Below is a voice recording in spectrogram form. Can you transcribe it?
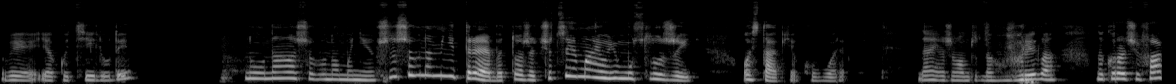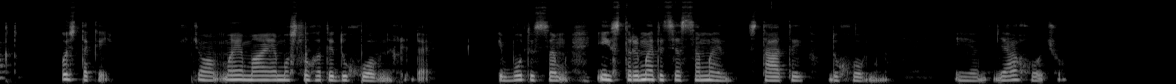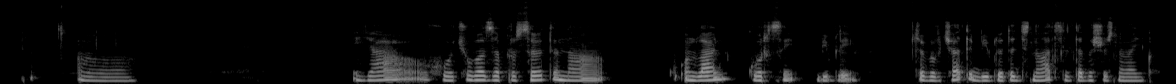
ви як оті люди, ну на що воно мені? Що, що воно мені треба? Теж? Що це я маю йому служити? Ось так, як говорять. Да, я вже вам тут наговорила. Ну, коротше, факт ось такий, що ми маємо слухати духовних людей і бути сам, і стремитися самим стати духовними. І я хочу. Я хочу вас запросити на онлайн-курси Біблії, щоб вивчати Біблію та дізнаватися для тебе щось новеньке.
